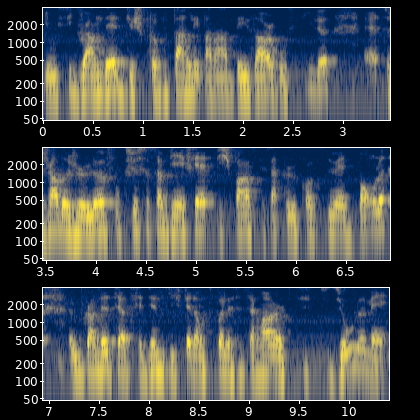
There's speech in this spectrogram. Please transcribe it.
il y a aussi Grounded que je pourrais vous parler pendant des heures aussi. Là. Euh, ce genre de jeu-là, faut que ça soit bien fait. Puis je pense que ça peut continuer à être bon. Là. Euh, Grounded, c'est Obsidian qui le fait, donc c'est pas nécessairement un petit studio. Là, mais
